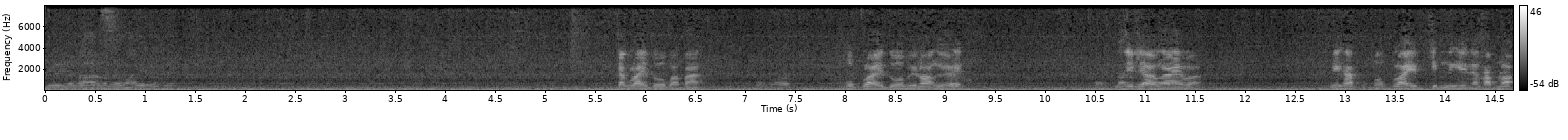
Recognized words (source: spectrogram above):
ยืนนานๆก็ไม่ไหวแล้วจักไล่ตัวป้าป๋า หกไล่ตัวพี่น้องเอ้ยที่เรียกไงวะนี่ครับหกไล่ชิ้นอย่างนี้นะครับ เนาะ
